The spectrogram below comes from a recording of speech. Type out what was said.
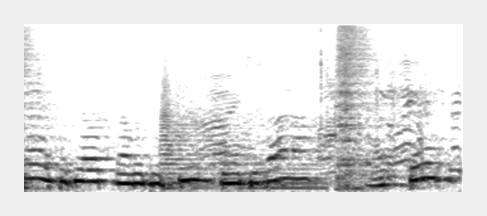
Все, сейчас на выпуске. Спасибо. Спасибо.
